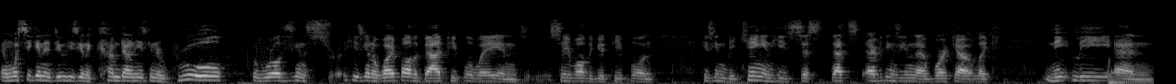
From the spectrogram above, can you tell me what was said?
And what's he going to do? He's going to come down. He's going to rule the world. He's going to he's going to wipe all the bad people away and save all the good people. And he's going to be king. And he's just that's everything's going to work out like neatly and.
